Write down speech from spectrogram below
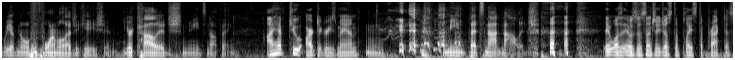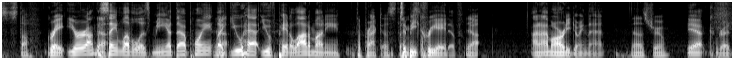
We have no formal education. Your college means nothing. I have two art degrees, man. Mm. I mean, that's not knowledge. It was it was essentially just a place to practice stuff, Great, you're on the Yeah. same level as me at that point. Like you have, you've paid a lot of money to practice to be creative, Yeah, and I'm already doing that. yeah, that's true. Yeah, congrats,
